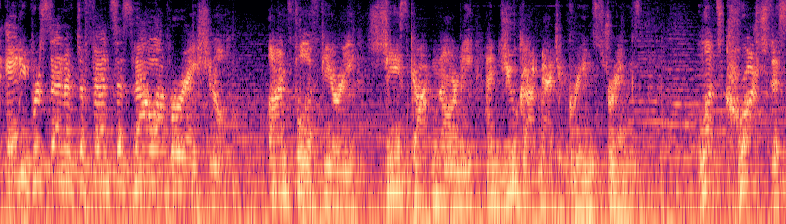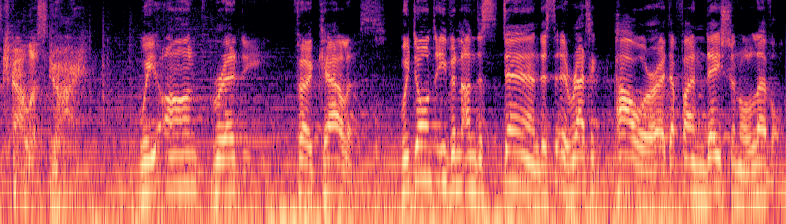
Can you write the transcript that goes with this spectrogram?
80% of defenses now operational. I'm full of fury, she's got an army, and you got magic green strings. Let's crush this Calus guy. We aren't ready for Calus. We don't even understand this erratic power at a foundational level.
